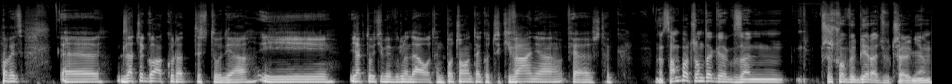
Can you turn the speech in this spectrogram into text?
Powiedz, dlaczego akurat te studia i jak to u ciebie wyglądało? Ten początek, oczekiwania, wiesz, tak... Na sam początek, jak zanim przyszło wybierać uczelnię,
